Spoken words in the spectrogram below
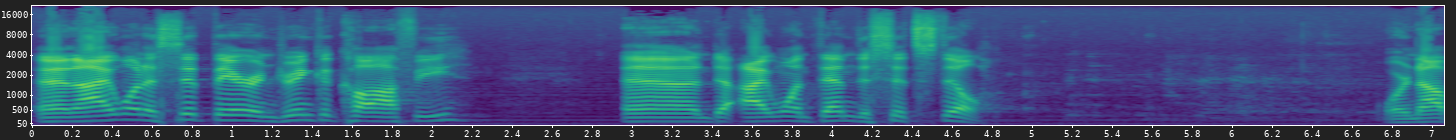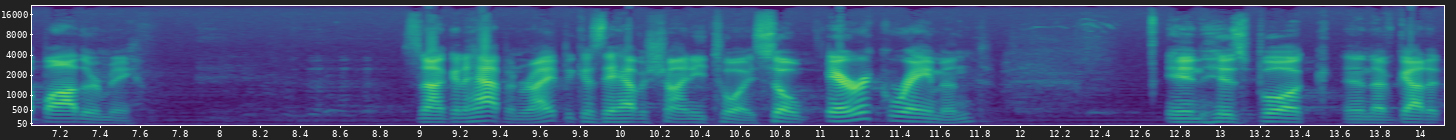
And I want to sit there and drink a coffee, and I want them to sit still or not bother me. It's not going to happen, right? Because they have a shiny toy. So, Erik Raymond, in his book, and I've got it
